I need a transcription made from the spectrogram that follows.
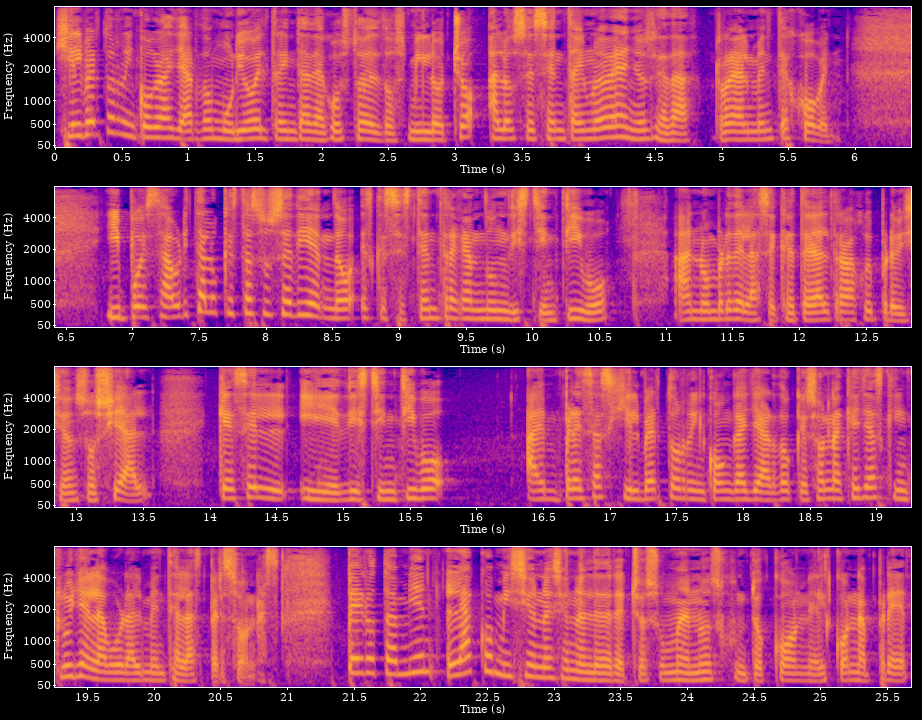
Gilberto Rincón Gallardo murió el 30 de agosto del 2008 a los 69 años de edad, realmente joven. Y pues ahorita lo que está sucediendo es que se está entregando un distintivo a nombre de la Secretaría del Trabajo y Previsión Social, que es el distintivo a empresas Gilberto Rincón Gallardo, que son aquellas que incluyen laboralmente a las personas. Pero también la Comisión Nacional de Derechos Humanos, junto con el CONAPRED,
